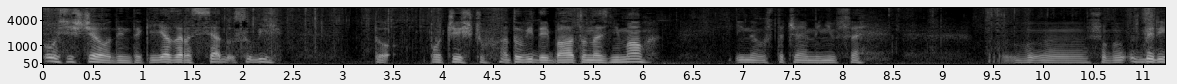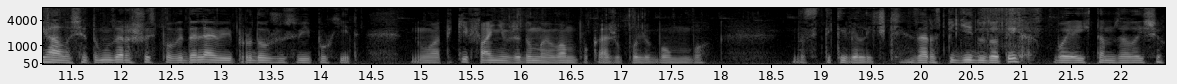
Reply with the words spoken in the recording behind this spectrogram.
ось іще один такий. Я зараз сяду собі, то почищу, а то відей багато назнімав і не вистачає мені все, е, щоб зберігалося. Тому зараз щось повидаляю і продовжу свій похід. Ну а такі файні вже думаю вам покажу по-любому, бо досить такі величкі. Зараз підійду до тих, бо я їх там залишив.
